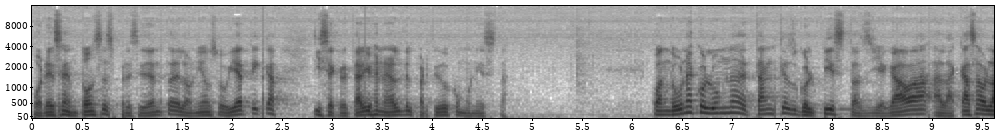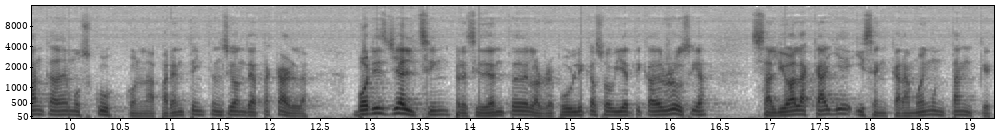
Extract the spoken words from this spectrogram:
por ese entonces presidente de la Unión Soviética y secretario general del Partido Comunista. Cuando una columna de tanques golpistas llegaba a la Casa Blanca de Moscú con la aparente intención de atacarla, Boris Yeltsin, presidente de la República Soviética de Rusia, salió a la calle y se encaramó en un tanque,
